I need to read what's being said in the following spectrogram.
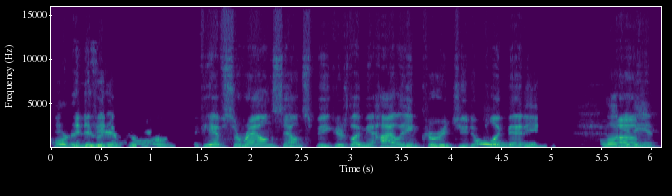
or to do if, you have, if you have surround sound speakers, let me highly encourage you to oh, plug that in. Plug um, it in.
